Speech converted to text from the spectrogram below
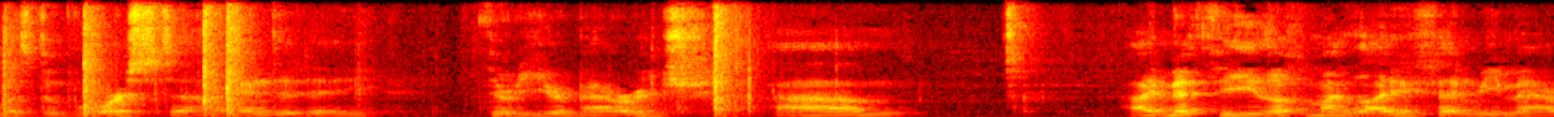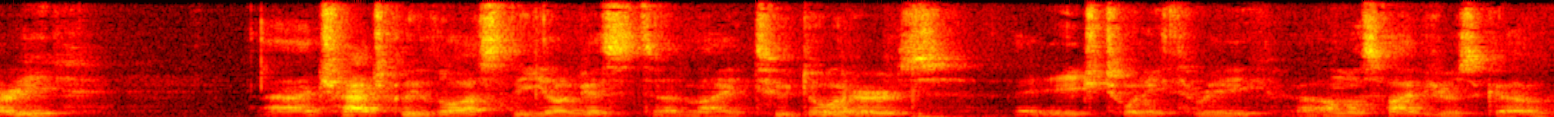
was divorced, uh, ended a 30 year marriage. Um, I met the love of my life and remarried. I tragically lost the youngest of my two daughters at age 23, uh, almost five years ago.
